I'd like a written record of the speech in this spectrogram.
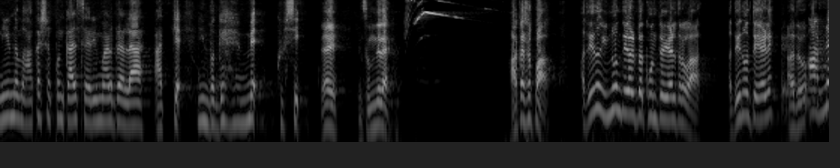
ನೀನ್ ನಮ್ ಆಕಾಶಪ್ಪನ್ ಕಾಲ್ ಸರಿ ಮಾಡಿದ್ರಲ್ಲ ಅದಕ್ಕೆ ನಿನ್ ಬಗ್ಗೆ ಹೆಮ್ಮೆ ಖುಷಿ. ಏಯ್ ನೀನ್ ಸುಮ್ನಿರೆ. ಆಕಾಶಪ್ಪ ಅದೇನೋ ಇನ್ನೊಂದು ಹೇಳ್ಬೇಕು ಅಂತ ಹೇಳ್ತಾರಲ್ಲ ಅದೇನು ಅಂತ ಹೇಳಿ. ಅದು? ಅಣ್ಣ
